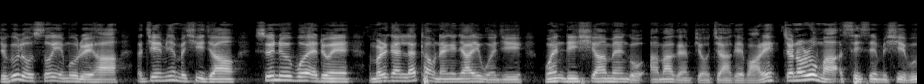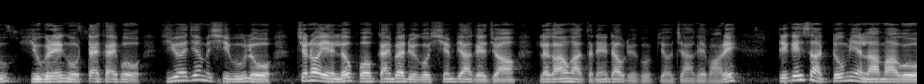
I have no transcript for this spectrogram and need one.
ယခုလိုစိုးရိမ်မှုတွေဟာအကျဉ်းမြင့်မရှိကြောင်းဆွေးနွေးပွဲအတွင်းအမေရိကန်လက်ထောက်နိုင်ငံသားရေးဝန်ကြီးဝန်ဒီရှာမန်ကိုအာမခံပြောကြားခဲ့ပါတယ်။ကျွန်တော်တို့မှာအစီအစဉ်မရှိဘူး။ယူကရိန်းကိုတိုက်ခိုက်ဖို့ရည်ရွယ်ချက်မရှိဘူးလို့ကျွန်တော်ရဲ့လုပ်ဖော်ကင်ဘတ်တွေကိုရှင်းပြခဲ့ကြောင်း၎င်းကသတင်းတောက်တွေကိုပြောကြားခဲ့ပါတယ်။ဒီကိစ္စတိုးမြင့်လာမှာကို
